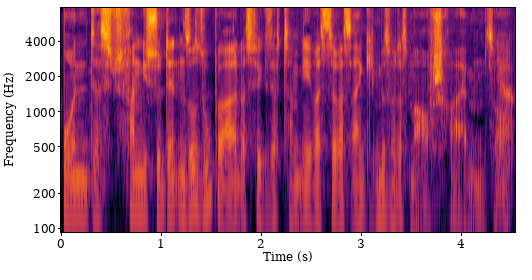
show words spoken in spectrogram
Und das fanden die Studenten so super, dass wir gesagt haben, ey, weißt du was, eigentlich müssen wir das mal aufschreiben. So. Ja.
